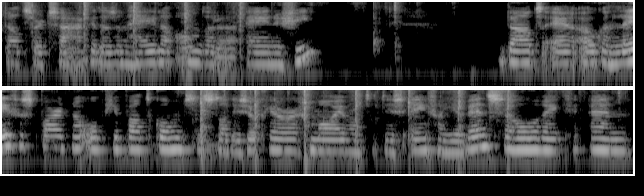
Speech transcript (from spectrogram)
dat soort zaken, dat is een hele andere energie. Dat er ook een levenspartner op je pad komt. Dus dat is ook heel erg mooi, want dat is een van je wensen, hoor ik. En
